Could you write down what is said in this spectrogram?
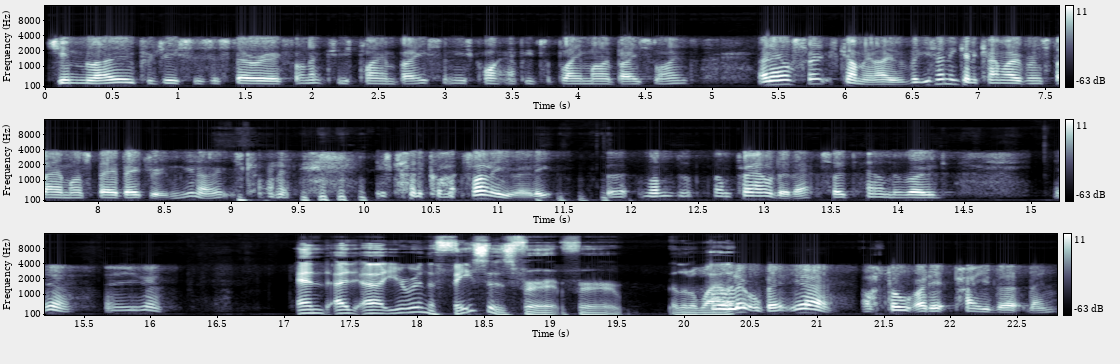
Jim Lowe, produces the Stereophonics. He's playing bass, and he's quite happy to play my bass lines. And Al coming over, but he's only going to come over and stay in my spare bedroom. You know, it's kind of it's kind of quite funny, really. But I'm I'm proud of that. So down the road, yeah, there you go. And uh, uh, you were in the Faces for for a little For while. a little bit, yeah. I thought I'd hit pay dirt then,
